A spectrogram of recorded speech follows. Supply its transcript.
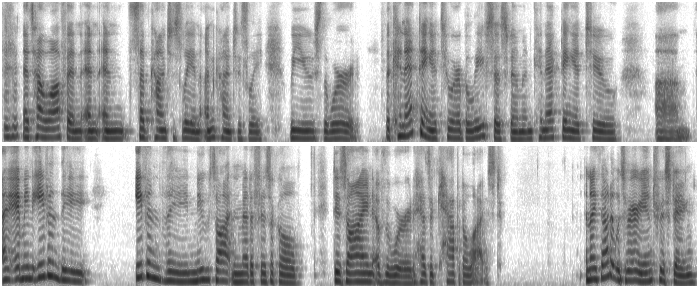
Mm-hmm. That's how often and, and subconsciously and unconsciously we use the word. But connecting it to our belief system and connecting it to, um, I, I mean, even the even the new thought and metaphysical design of the word has it capitalized and I thought it was very interesting.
